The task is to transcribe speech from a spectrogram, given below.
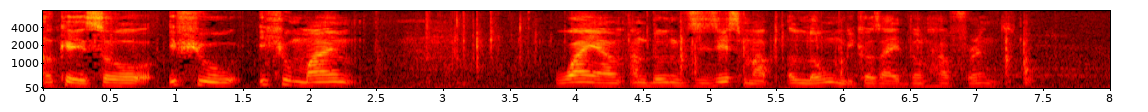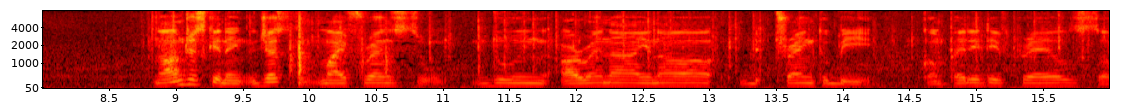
Okay, so if you if you mind why I'm, I'm doing this map alone because I don't have friends. No, I'm just kidding. Just my friends doing arena, you know, trying to be competitive players, so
